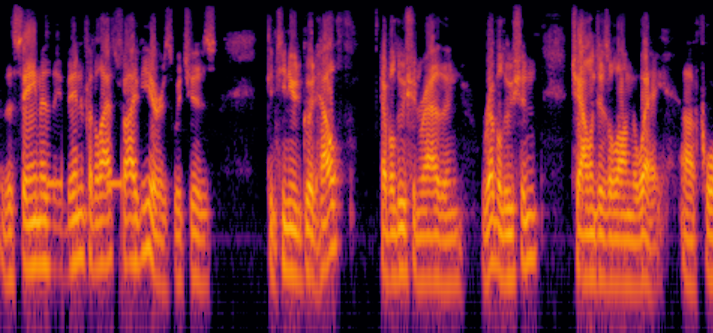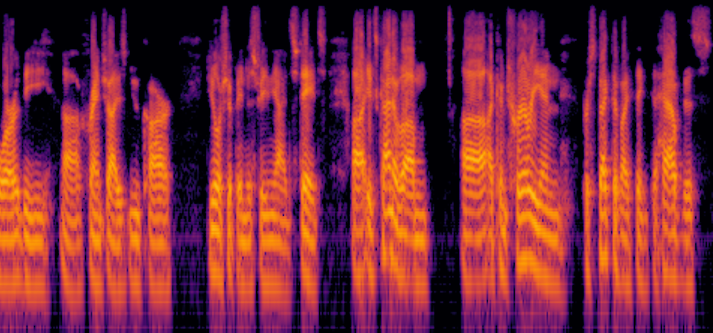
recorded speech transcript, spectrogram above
the same as they've been for the last five years, which is continued good health, evolution rather than revolution, challenges along the way uh, for the uh, franchise new car dealership industry in the United States. Uh, it's kind of um, uh, a contrarian perspective, I think, to have this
